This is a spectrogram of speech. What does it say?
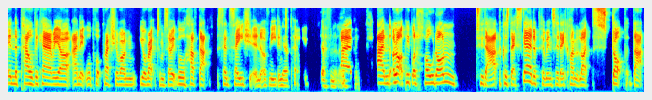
in the pelvic area and it will put pressure on your rectum. So it will have that sensation of needing yeah, to poo. Definitely. Um, and a lot of people hold on to that because they're scared of pooing so they kind of like stop that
